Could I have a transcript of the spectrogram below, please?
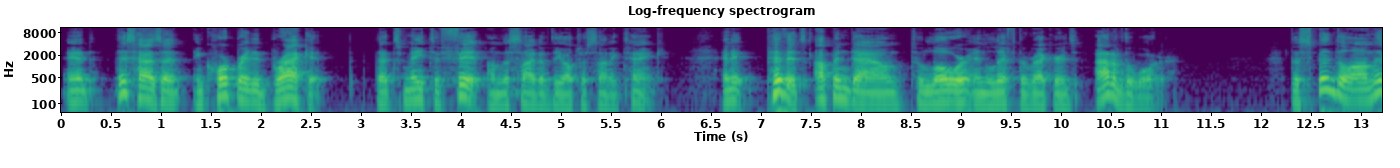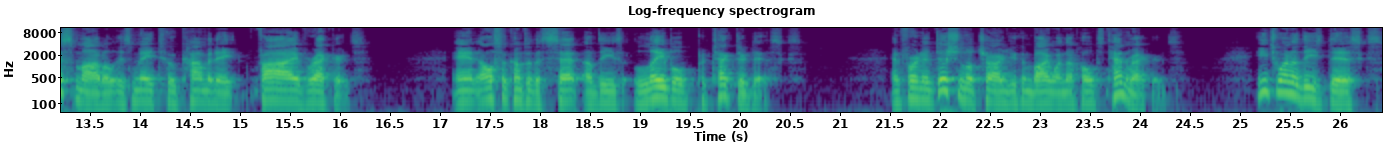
And this has an incorporated bracket that's made to fit on the side of the ultrasonic tank. And it pivots up and down to lower and lift the records out of the water. The spindle on this model is made to accommodate five records and also comes with a set of these label protector discs. And for an additional charge, you can buy one that holds 10 records. Each one of these discs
